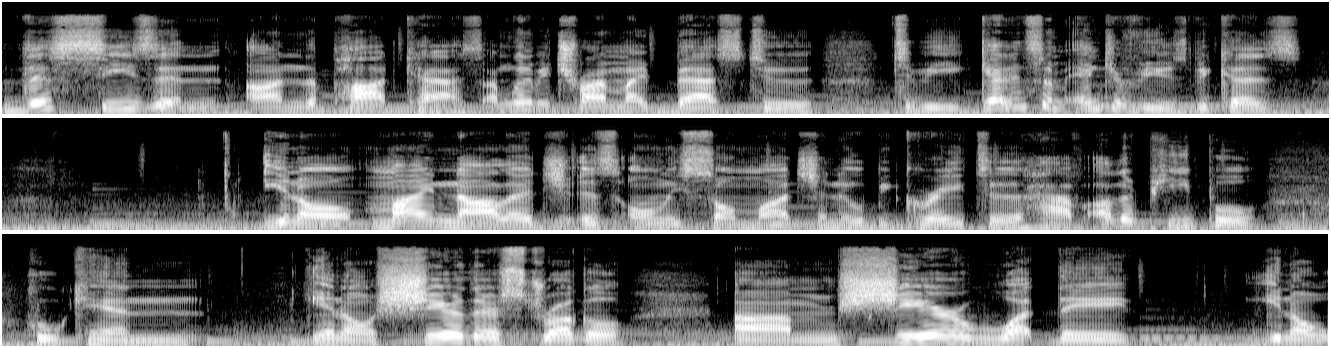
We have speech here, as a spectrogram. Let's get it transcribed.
this season on the podcast, I'm going to be trying my best to to be getting some interviews because you know my knowledge is only so much, and it would be great to have other people who can you know share their struggle, um, share what they you know,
